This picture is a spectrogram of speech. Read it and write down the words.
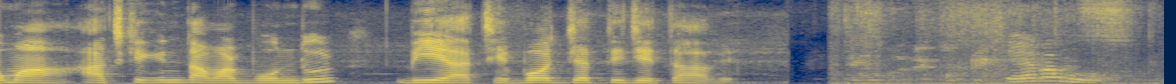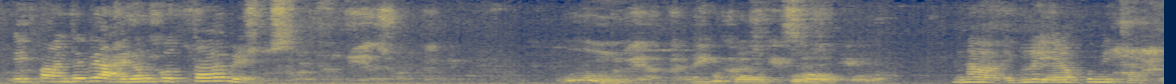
ওমা, আজকে কিন্তু আমার বন্ধুর বিয়ে আছে, বরযাত্রী যেতে হবে। বাবু, এই পাঞ্জাবি আয়রন করতে হবে? না, এগুলো এরকমই থাকে।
